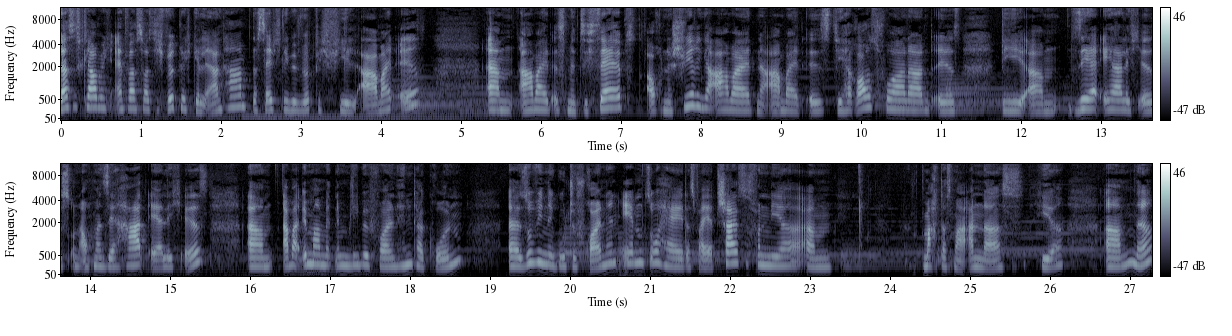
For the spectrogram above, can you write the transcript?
Das ist, glaube ich, etwas, was ich wirklich gelernt habe, dass Selbstliebe wirklich viel Arbeit ist. Ähm, Arbeit ist mit sich selbst auch eine schwierige Arbeit, eine Arbeit ist, die herausfordernd ist, die ähm, sehr ehrlich ist und auch mal sehr hart ehrlich ist, ähm, aber immer mit einem liebevollen Hintergrund. Äh, so wie eine gute Freundin ebenso, hey, das war jetzt scheiße von dir, ähm, mach das mal anders hier ähm, ne?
